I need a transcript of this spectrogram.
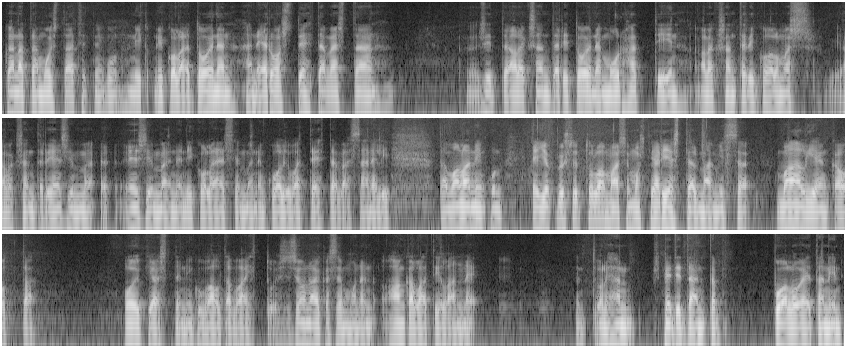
Kannattaa muistaa, että sitten niin kuin Nikolai II, hän erosi tehtävästään, sitten Aleksanteri toinen murhattiin, Aleksanteri kolmas Aleksanteri ensimmä, ensimmäinen, Nikola ensimmäinen kuolivat tehtävässään. Eli tavallaan niin kuin, ei ole pystytty luomaan sellaista järjestelmää, missä vaalien kautta oikeasti niin kuin valta vaihtuisi. Se on aika semmoinen hankala tilanne. Että olihan, jos mietitään niitä puolueita, niin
